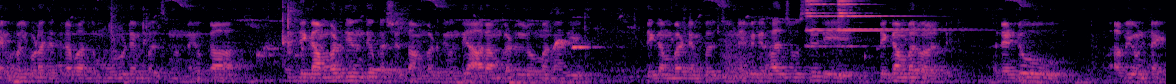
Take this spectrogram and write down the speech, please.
టెంపుల్ కూడా హైదరాబాద్లో మూడు టెంపుల్స్ ఉన్నాయి. ఒక దిగంబర్ది ఉంది ఒక శతాంబర్ది ఉంది. ఆరాంగఢ్లో మనది దిగంబర్ టెంపుల్స్ ఉన్నాయి. విగ్రహాలు చూస్తే ఇది దిగంబర్ వాళ్ళది. రెండు అవి ఉంటాయి.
